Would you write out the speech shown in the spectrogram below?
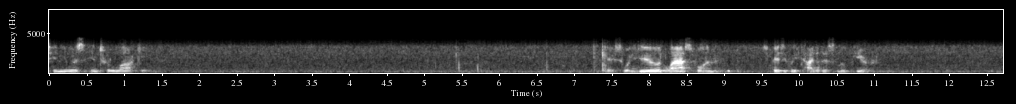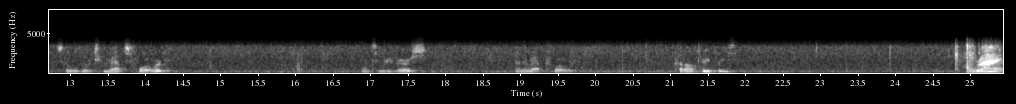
Continuous interlocking. Okay, so what you do in the last one is basically tie to this loop here. So we'll go two wraps forward. Once in reverse. Another wrap forward. Cut all three, please. All right.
